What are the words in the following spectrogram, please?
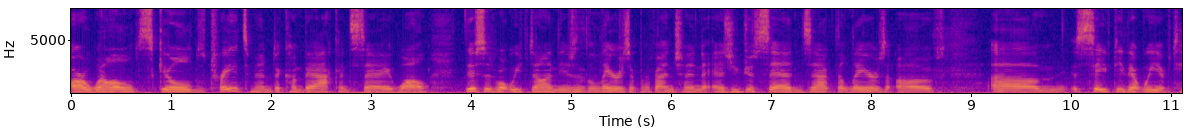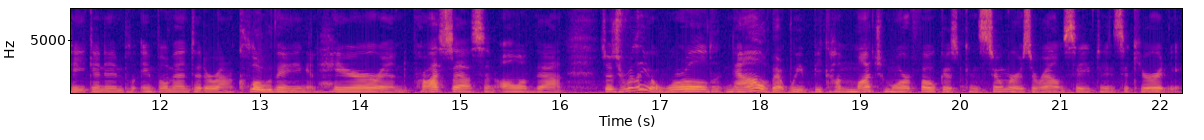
our well-skilled tradesmen to come back and say, well, this is what we've done. These are the layers of prevention, as you just said, Zach. The layers of um, safety that we have taken and impl- implemented around clothing and hair and process and all of that. So it's really a world now that we've become much more focused consumers around safety and security.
